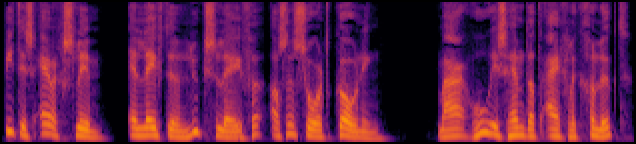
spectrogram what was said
Piet is erg slim en leefde een luxe leven als een soort koning. Maar hoe is hem dat eigenlijk gelukt?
